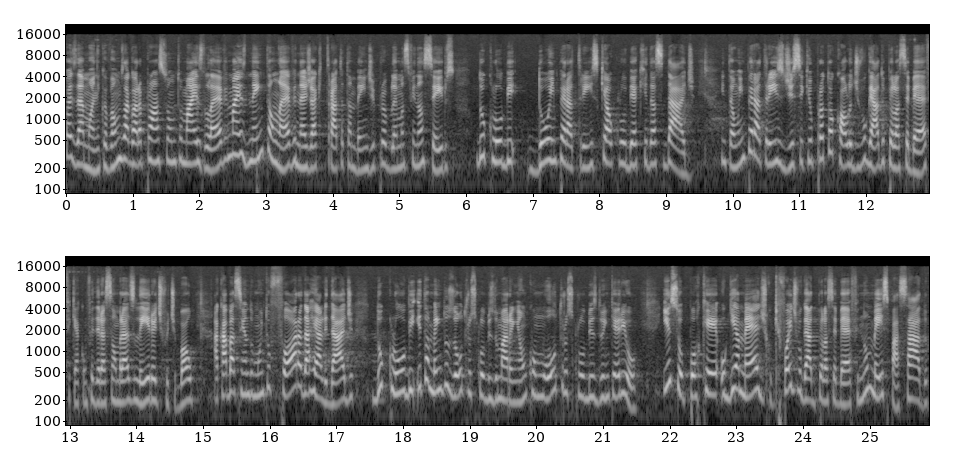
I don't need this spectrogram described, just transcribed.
Pois é, Mônica, vamos agora para um assunto mais leve, mas nem tão leve, né, já que trata também de problemas financeiros do clube do Imperatriz, que é o clube aqui da cidade. Então, o Imperatriz disse que o protocolo divulgado pela CBF, que é a Confederação Brasileira de Futebol, acaba sendo muito fora da realidade do clube e também dos outros clubes do Maranhão, como outros clubes do interior. Isso porque o guia médico, que foi divulgado pela CBF no mês passado,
